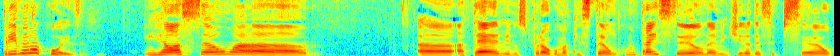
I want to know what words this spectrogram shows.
Primeira coisa, em relação a a, a términos por alguma questão, como traição, né, mentira, decepção,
